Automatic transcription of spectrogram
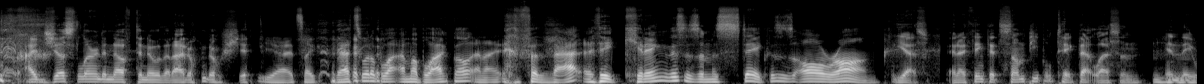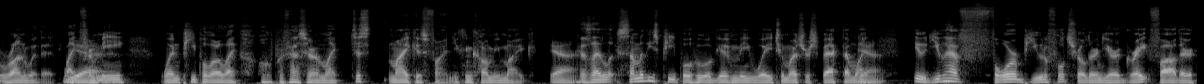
I just learned enough to know that I don't know shit. Yeah, it's like that's what a black. I'm a black belt, and I for that I think kidding. This is a mistake. This is all wrong. Yes. And I think that some people take that lesson and they run with it. Like for Mm-hmm. Me, when people are like, oh, professor, I'm like, just Mike is fine. You can call me Mike. Yeah, Because I look, some of these people who will give me way too much respect, I'm like, yeah, dude, you have four beautiful children. You're a great father.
